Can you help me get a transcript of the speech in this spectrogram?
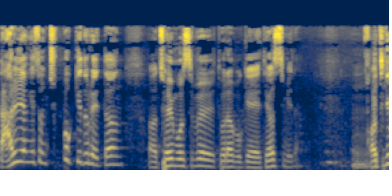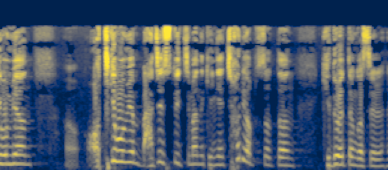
나를 향해선 축복 기도를 했던 어, 저의 모습을 돌아보게 되었습니다. 음, 어떻게 보면 어, 떻게 보면 맞을 수도 있지만 굉장히 철이 없었던 기도였던 것을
